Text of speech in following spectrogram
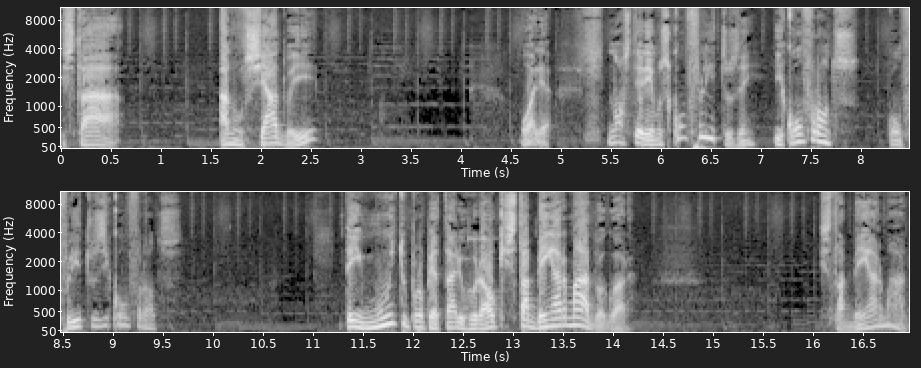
está anunciado aí, olha, nós teremos conflitos, hein? E confrontos. Conflitos e confrontos. Tem muito proprietário rural que está bem armado agora. Está bem armado.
